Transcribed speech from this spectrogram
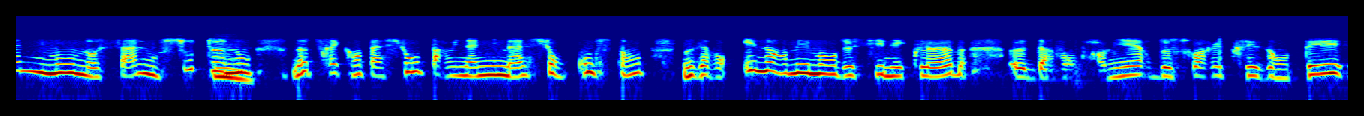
animons nos salles, nous soutenons mm. notre fréquentation par une animation constante. Nous avons énormément de ciné-clubs, euh, d'avant-premières, de soirées présentées,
